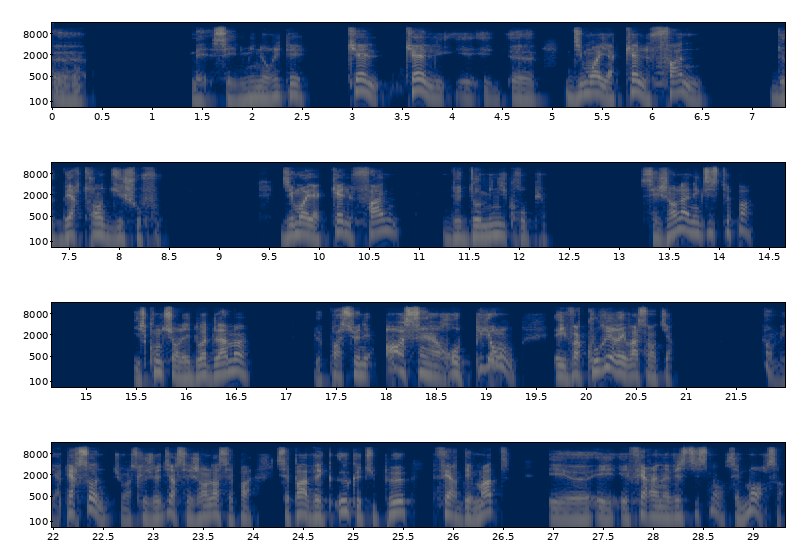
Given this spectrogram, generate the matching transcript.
Euh, mhm. Mais c'est une minorité. Quel, quel, euh, dis-moi, il y a quel fan de Bertrand Duchaufour Dis-moi, il y a quel fan de Dominique Ropion? Ces gens-là n'existent pas. Ils se comptent sur les doigts de la main. Le passionné, oh, c'est un Ropion Et il va courir et il va sentir. Non, mais il n'y a personne. Tu vois ce que je veux dire? Ces gens-là, ce n'est pas, pas avec eux que tu peux faire des maths et, euh, et, faire un investissement. C'est mort, ça.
